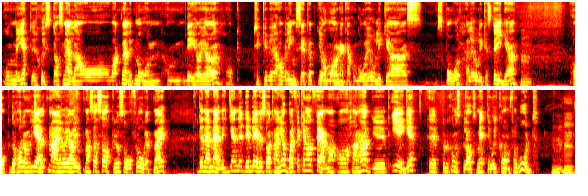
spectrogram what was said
Och de är jätteschyssta och snälla och varit väldigt mån om det jag gör. Och tycker vi har väl insett att jag och Morgan kanske går i olika spår eller olika stigar. Mm. Och då har de väl hjälpt mig och jag har gjort massa saker och så och frågat mig. Den här managern, det- blev så att han jobbade för kanal 5 och han hade ju ett eget eh, produktionsbolag som hette We Come From Wood. Mm.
